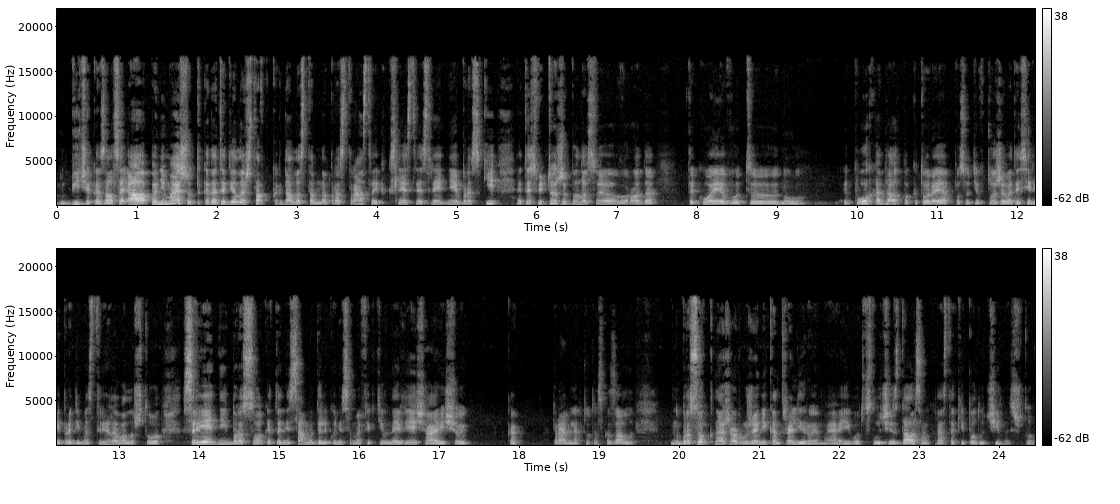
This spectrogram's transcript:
бич оказался. А понимаешь, вот когда ты делаешь ставку, как Даллас там на пространство и как следствие средние броски, это же ведь тоже было своего рода такое вот, э, ну, эпоха, да, по которой я, по сути, тоже в этой серии продемонстрировала, что средний бросок это не самый, далеко не самая эффективная вещь, а еще, как правильно кто-то сказал, ну, бросок наше оружие неконтролируемое. И вот в случае с Далласом как раз так и получилось, что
